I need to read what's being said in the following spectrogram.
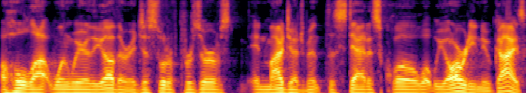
a whole lot one way or the other. It just sort of preserves, in my judgment, the status quo, what we already knew. Guys,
